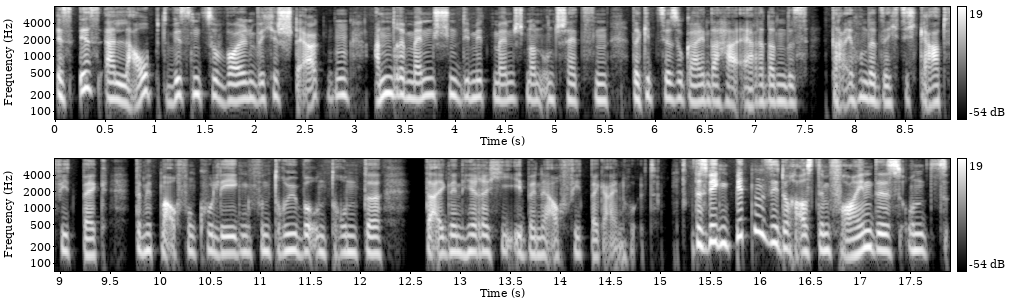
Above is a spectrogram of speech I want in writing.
es ist erlaubt, wissen zu wollen, welche Stärken andere Menschen, die Mitmenschen an uns schätzen. Da gibt es ja sogar in der HR dann das 360-Grad-Feedback, damit man auch von Kollegen von drüber und drunter der eigenen Hierarchieebene auch Feedback einholt. Deswegen bitten Sie doch aus dem Freundes- und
